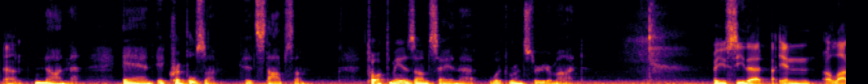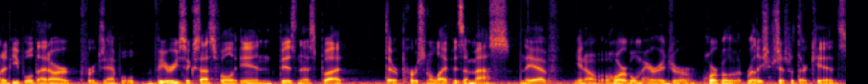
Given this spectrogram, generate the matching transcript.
None. None. And it cripples them, it stops them. Talk to me as I'm saying that. What runs through your mind? But you see that in a lot of people that are, for example, very successful in business, but their personal life is a mess. They have, you know, a horrible marriage or horrible relationships with their kids.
